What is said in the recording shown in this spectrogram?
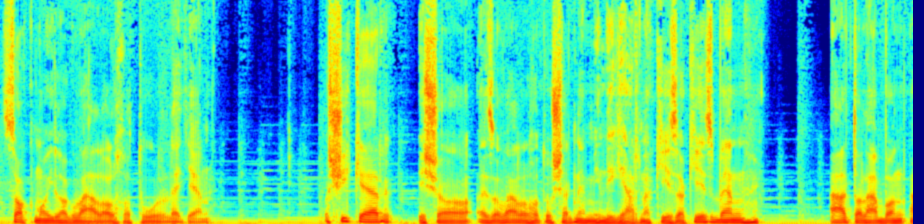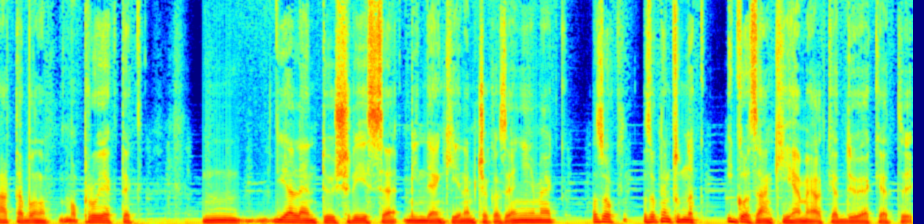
szakmailag vállalható legyen. A siker és a, ez a vállalhatóság nem mindig járnak kéz a kézben. Általában, általában a, a projektek jelentős része mindenki, nem csak az enyémek, azok, azok nem tudnak igazán kiemelkedőeket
